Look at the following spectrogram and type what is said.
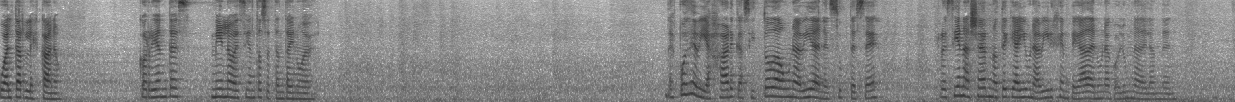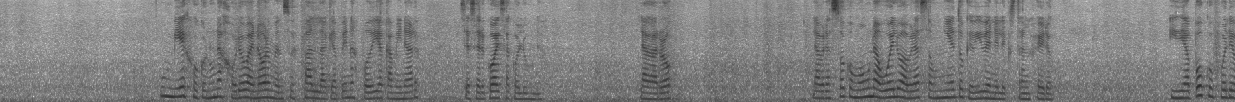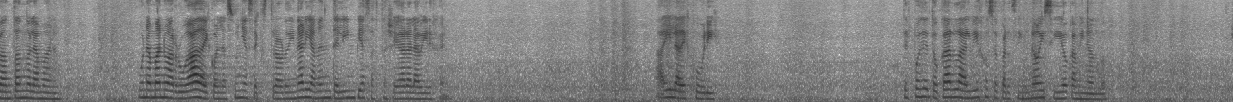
Walter Lescano. Corrientes, 1979. Después de viajar casi toda una vida en el subTC, recién ayer noté que hay una virgen pegada en una columna del andén. Un viejo con una joroba enorme en su espalda que apenas podía caminar se acercó a esa columna. La agarró. La abrazó como un abuelo abraza a un nieto que vive en el extranjero. Y de a poco fue levantando la mano una mano arrugada y con las uñas extraordinariamente limpias hasta llegar a la Virgen. Ahí la descubrí. Después de tocarla, el viejo se persignó y siguió caminando.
